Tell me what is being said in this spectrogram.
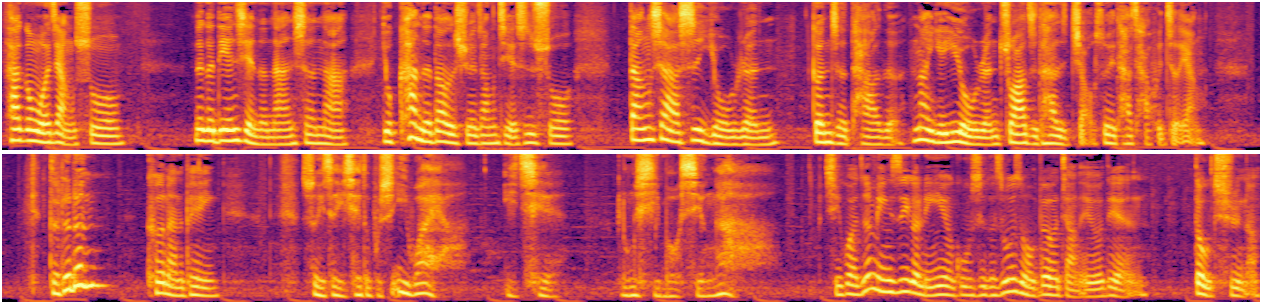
他跟我讲说，那个癫痫的男生啊，有看得到的学长解释说，当下是有人跟着他的，那也有人抓着他的脚，所以他才会这样。噔噔噔，柯南的配音。所以这一切都不是意外啊，一切龙喜某行啊。奇怪，这明明是一个灵异的故事，可是为什么被我讲的有点逗趣呢？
